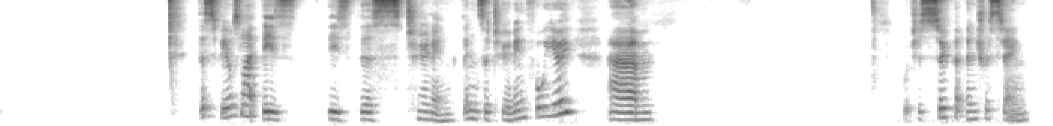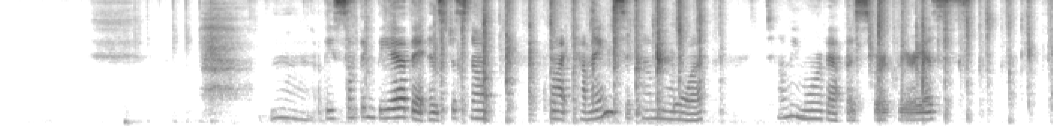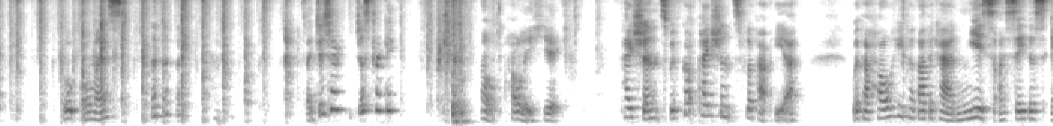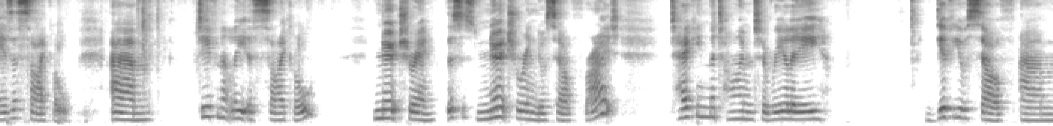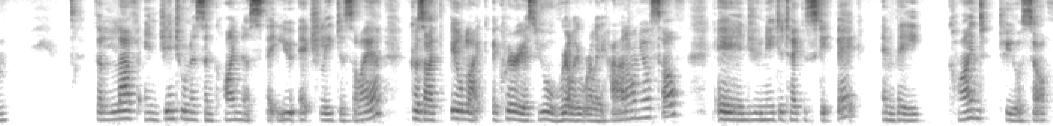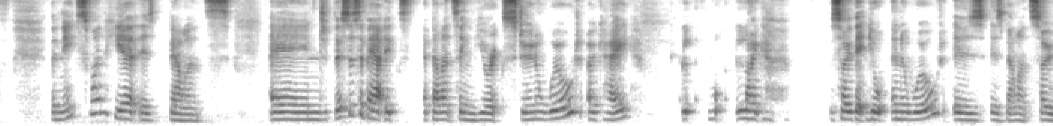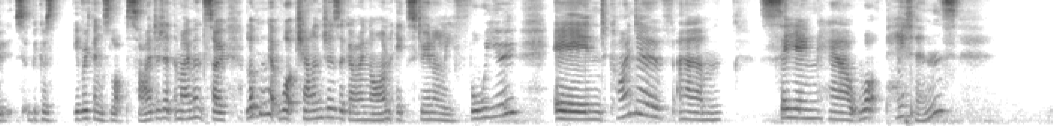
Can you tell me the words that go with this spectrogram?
this feels like there's there's this turning things are turning for you um, which is super interesting mm, there's something there that is just not quite coming so tell me more tell me more about this for Aquarius oh almost like, just, just tricky. Oh, holy heck. Patience. We've got patience flip up here with a whole heap of other cards. And yes, I see this as a cycle. Um, definitely a cycle. Nurturing. This is nurturing yourself, right? Taking the time to really give yourself um, the love and gentleness and kindness that you actually desire because I feel like Aquarius, you're really, really hard on yourself and you need to take a step back and be kind to yourself. The next one here is balance. And this is about balancing your external world, okay? Like, so that your inner world is is balanced. So, because everything's lopsided at the moment. So looking at what challenges are going on externally for you and kind of um, seeing how what patterns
